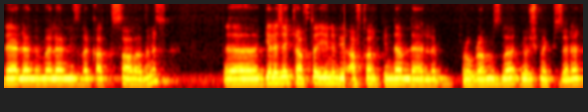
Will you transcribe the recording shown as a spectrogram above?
değerlendirmelerinizle katkı sağladınız. Ee, gelecek hafta yeni bir haftalık gündem değerli programımızla görüşmek üzere.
